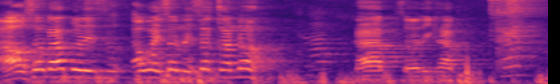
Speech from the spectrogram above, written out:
เอาสำหรับมือเอาไว้สำหรับสักกันเนาะครับครับสวัสดีครับครับ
